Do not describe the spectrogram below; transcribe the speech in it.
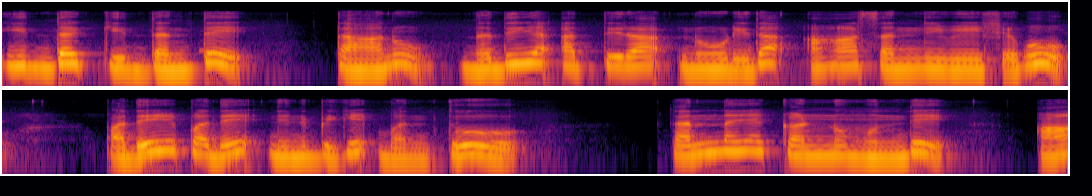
ಇದ್ದಕ್ಕಿದ್ದಂತೆ ತಾನು ನದಿಯ ಹತ್ತಿರ ನೋಡಿದ ಆ ಸನ್ನಿವೇಶವು ಪದೇ ಪದೇ ನೆನಪಿಗೆ ಬಂತು. ತನ್ನಯ ಕಣ್ಣು ಮುಂದೆ ಆ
